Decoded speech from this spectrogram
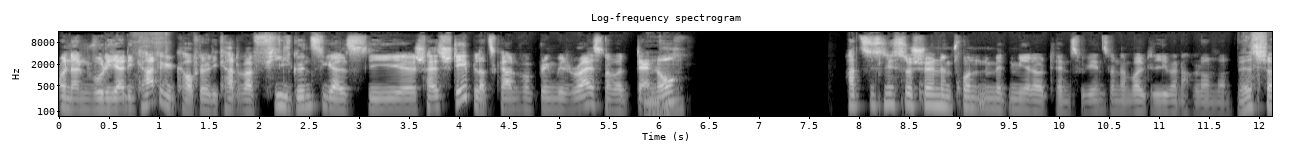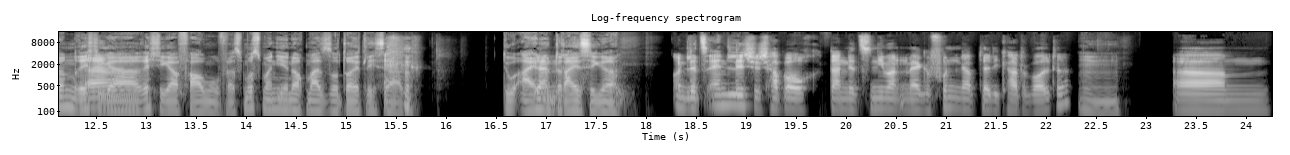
Und dann wurde ja die Karte gekauft, aber die Karte war viel günstiger als die äh, scheiß Stehplatzkarten von Bring Me the Horizon. Aber dennoch Mhm. Hat sie es nicht so schön empfunden, mit mir dorthin zu gehen, sondern wollte lieber nach London. Das ist schon ein richtiger, Ähm. richtiger V-Move. Das muss man hier nochmal so deutlich sagen. Du 31er. Und letztendlich, ich habe auch dann jetzt niemanden mehr gefunden gehabt, der die Karte wollte. Mhm. Ähm,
